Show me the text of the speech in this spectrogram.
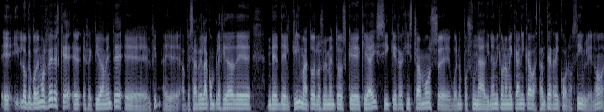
Eh, lo que podemos ver es que eh, efectivamente, en fin, a pesar de la complejidad del clima, todos los elementos que, hay, sí que registramos, bueno, pues una dinámica, una mecánica bastante reconocible, ¿no?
